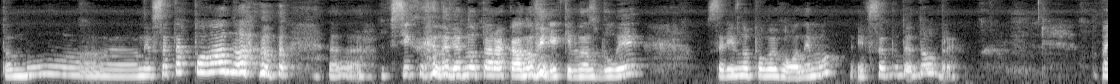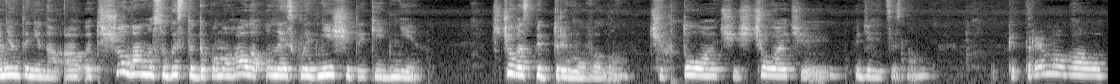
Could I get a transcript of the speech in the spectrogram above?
Тому е, не все так погано. Е, Всіх, мабуть, тараканов, які в нас були, все рівно повигонимо, і все буде добре. Пані Антоніна, а от що вам особисто допомагало у найскладніші такі дні? Що вас підтримувало? Чи хто, чи що, чи поділіться з нами. Підтримувало,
